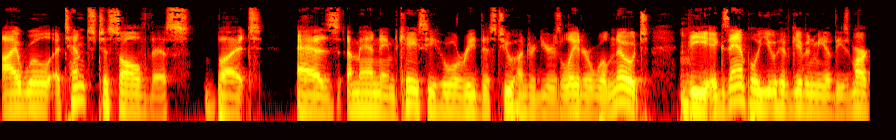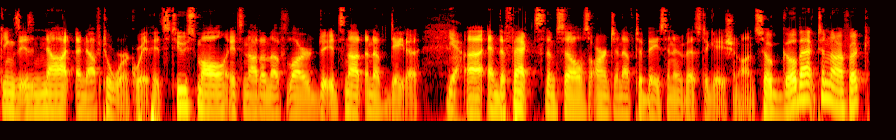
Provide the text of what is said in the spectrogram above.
I will attempt to solve this, but as a man named Casey, who will read this 200 years later, will note, the example you have given me of these markings is not enough to work with. It's too small. It's not enough large. It's not enough data. Yeah. Uh, and the facts themselves aren't enough to base an investigation on. So go back to Norfolk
